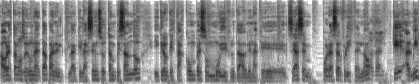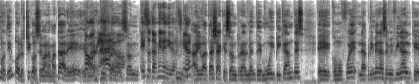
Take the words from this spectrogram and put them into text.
Ahora estamos en una etapa en la que el ascenso está empezando y creo que estas compes son muy disfrutables, las que se hacen por hacer freestyle, ¿no? Total. Que al mismo tiempo los chicos se van a matar, ¿eh? No, claro. Eso también es diversión. Hay batallas que son realmente muy picantes, eh, como fue la primera semifinal que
